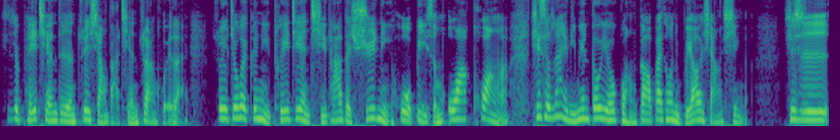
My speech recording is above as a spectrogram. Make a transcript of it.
其实赔钱的人最想把钱赚回来，所以就会跟你推荐其他的虚拟货币，什么挖矿啊，其实 LINE 里面都有广告，拜托你不要相信。其实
